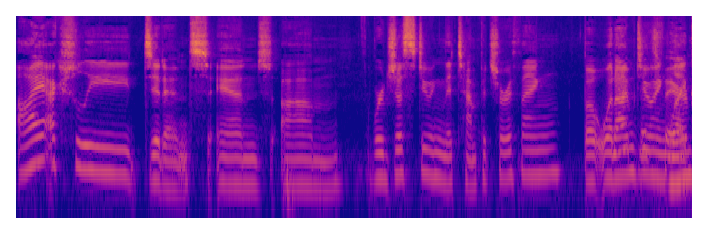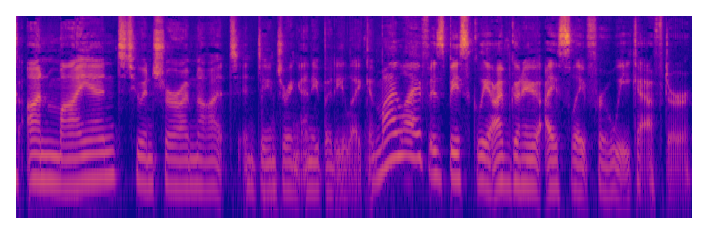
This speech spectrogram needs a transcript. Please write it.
I actually didn't, and um, we're just doing the temperature thing. But what I'm doing, like on my end, to ensure I'm not endangering anybody, like in my life, is basically I'm going to isolate for a week after.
